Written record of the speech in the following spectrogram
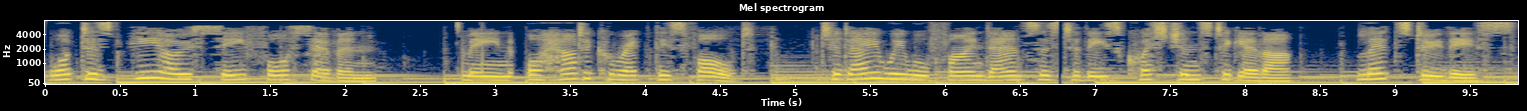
What does P0C47 mean, or how to correct this fault? Today we will find answers to these questions together. Let's do this.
